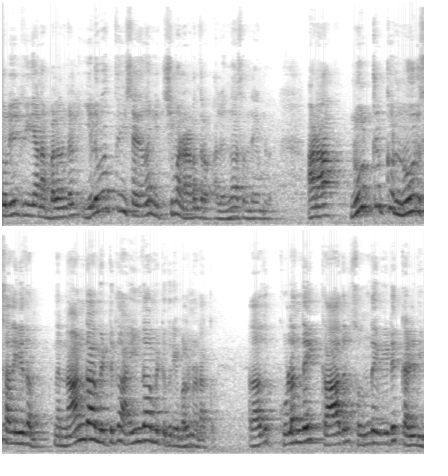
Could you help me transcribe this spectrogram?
தொழில் ரீதியான பலன்கள் 75% சதவீதம் நிச்சயமாக நடந்துடும் அதில் எந்த சந்தேகம் இல்லை. ஆனால் நூற்றுக்கு நூறு சதவீதம் இந்த நான்காம் வீட்டுக்கு ஐந்தாம் வீட்டுக்குரிய பலன் நடக்கும். அதாவது குழந்தை காதல் சொந்த வீடு கல்வி.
